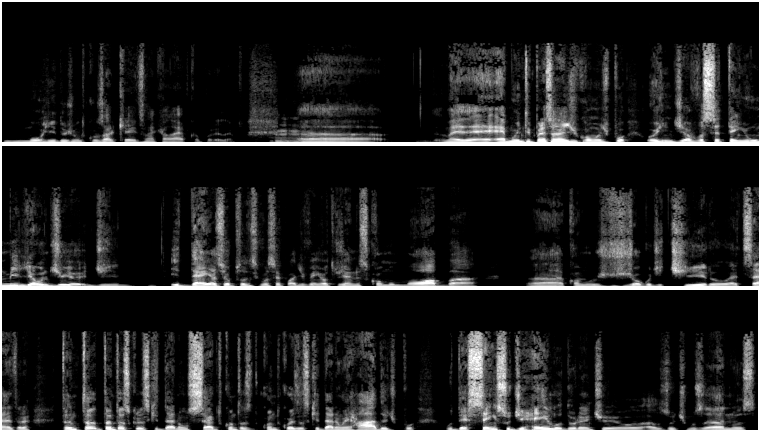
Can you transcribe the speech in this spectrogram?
morrido junto com os arcades naquela época, por exemplo. Uhum. Uh, mas é, é, muito impressionante como, tipo, hoje em dia você tem um milhão de, de ideias e opções que você pode ver em outros gêneros como MOBA, uh, como jogo de tiro, etc. Tanta, tantas coisas que deram certo quanto, quanto coisas que deram errado, tipo o descenso de Halo durante o, os últimos anos,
